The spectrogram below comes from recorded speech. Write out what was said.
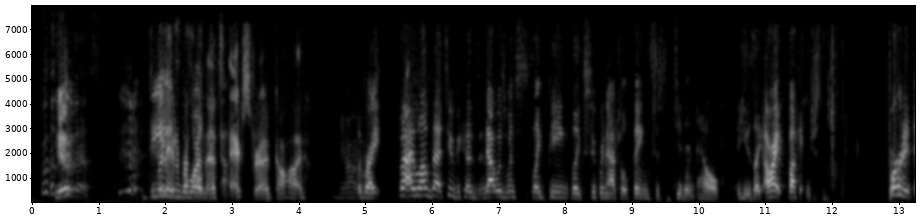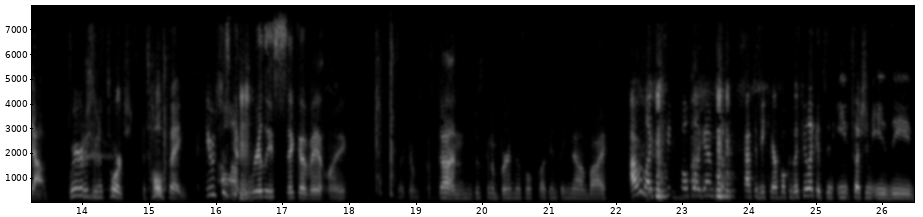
Let's Yep. do this. Dean We're is gonna the bring the whole one that's down. extra. God. Yeah. Right. But I love that too because that was when like being like supernatural things just didn't help. He was like, "All right, fuck it, and just burn it down. We're just gonna torch this whole thing." He was just Um, getting really sick of it. Like, like I'm, I'm done. I'm just gonna burn this whole fucking thing down. Bye. I would like to see Tulpa again, but I have to be careful because I feel like it's an e- such an easy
